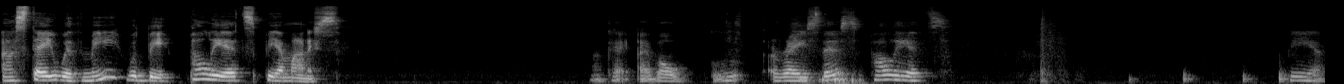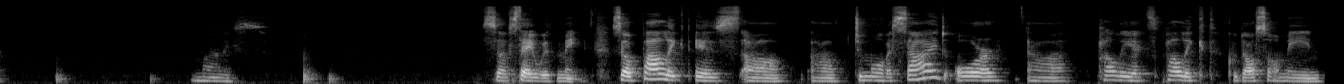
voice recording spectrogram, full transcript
uh, stay with me would be paliec pie manis. Okay, I will erase this. Paliec pie manis. So stay with me. So palikt is uh, uh, to move aside or uh, paliec, palikt could also mean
